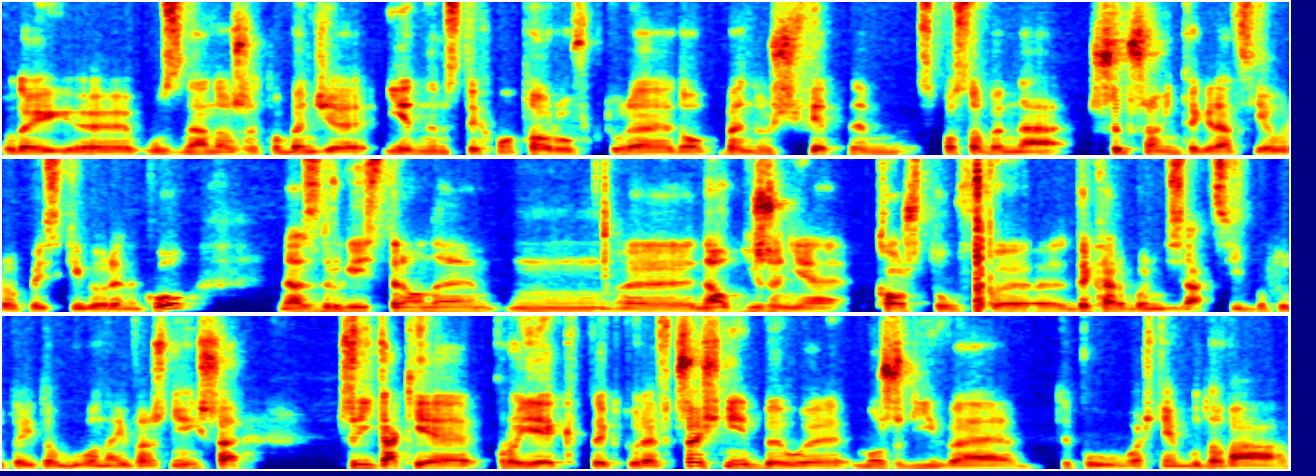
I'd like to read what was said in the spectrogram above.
Tutaj e, uznano, że to będzie jednym z tych motorów, które no, będą świetnym sposobem na szybszą integrację europejskiego rynku, no, a z drugiej strony mm, e, na obniżenie kosztów e, dekarbonizacji, bo tutaj to było najważniejsze, czyli takie projekty, które wcześniej były możliwe, typu właśnie budowa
